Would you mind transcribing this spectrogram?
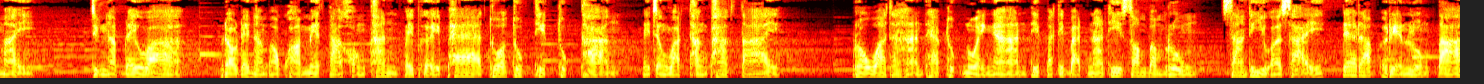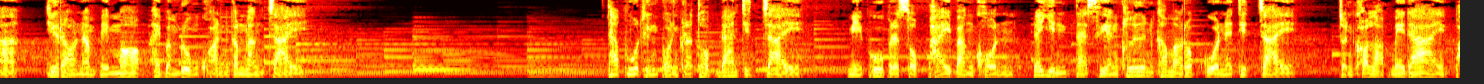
ใหม่ จึงนับได้ว่า เราได้นำเอาความเมตตาของท่านไปเผยแพร่ทั่วทุกทิศทุกทางในจังหวัดทางภาคใต้ เพราะว่าทหารแทบทุกหน่วยงานที่ปฏิบัติหน้าที่ซ่อมบำรุง สร้างที่อยู่อาศัยได้รับเหรียญหลวงตาที่เรานำไปมอบให้บำรุงขวัญกำลังใจ ถ้าพูดถึงผลกระทบด้านจิตใจ มีผู้ประสบภัยบางคนได้ยินแต่เสียงคลื่นเข้ามารบกวนในจิตใจ จนเขาหลับไม่ได้ผ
